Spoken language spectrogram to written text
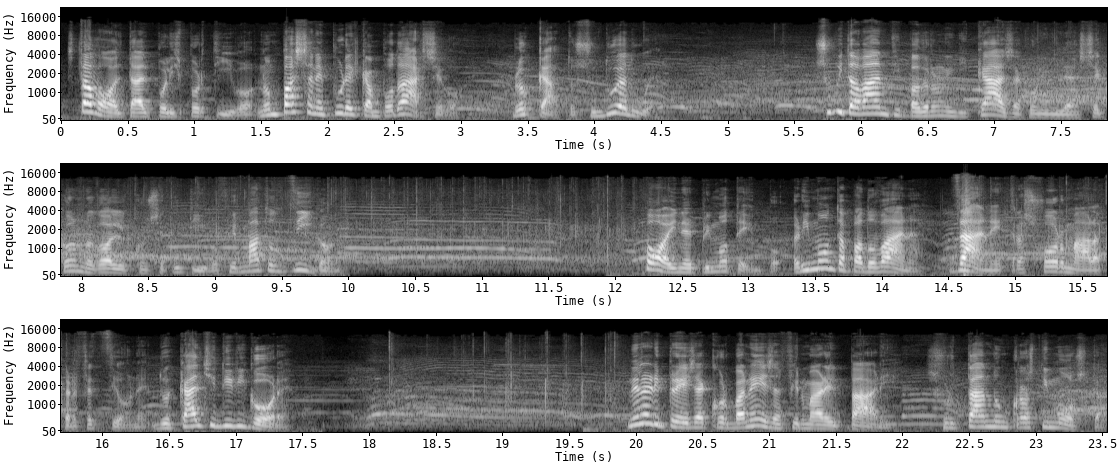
Stavolta il polisportivo non passa neppure il Campodarsego, bloccato su 2-2. Subito avanti i padroni di casa con il secondo gol consecutivo firmato Zigon. Poi nel primo tempo rimonta Padovana, Zane trasforma alla perfezione due calci di rigore. Nella ripresa è Corbanese a firmare il pari, sfruttando un cross di Mosca.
